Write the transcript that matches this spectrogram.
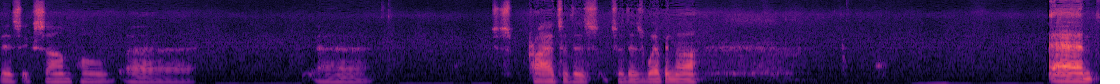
this example uh, uh, just prior to this to this webinar. And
